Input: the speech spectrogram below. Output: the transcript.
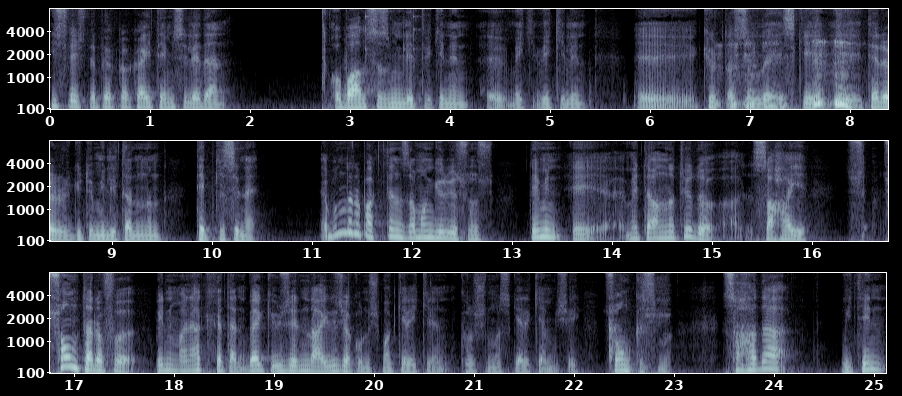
İsveç'te PKK'yı temsil eden o bağımsız milletvekilinin e, vekilin e, Kürt asıllı eski e, terör örgütü militanının tepkisine e bunlara baktığınız zaman görüyorsunuz. Demin e, Mete anlatıyordu sahayı. Son tarafı benim hani hakikaten belki üzerinde ayrıca konuşmak gereken, konuşulması gereken bir şey. Son kısmı. Sahada MIT'in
